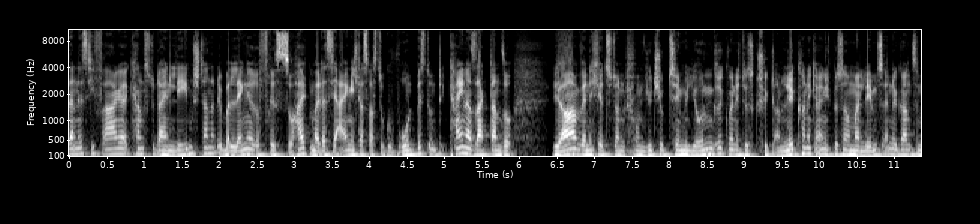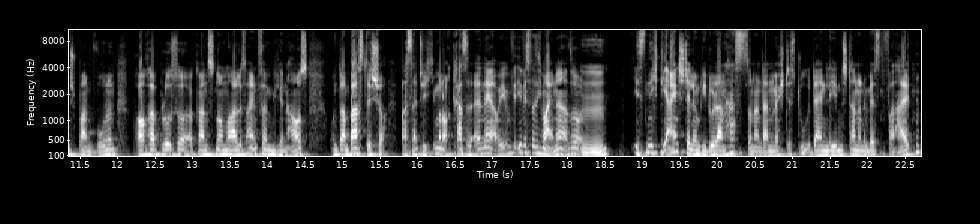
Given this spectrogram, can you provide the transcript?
dann ist die Frage, kannst du deinen Lebensstandard über längere Frist so halten? Weil das ist ja eigentlich das, was du gewohnt bist. Und keiner sagt dann so, ja, wenn ich jetzt dann von YouTube 10 Millionen krieg, wenn ich das geschickt anlege, kann ich eigentlich bis an mein Lebensende ganz entspannt wohnen, brauche halt bloß so ein ganz normales Einfamilienhaus und dann passt es schon. Was natürlich immer noch krass ist. Äh, ne, aber ihr, ihr wisst, was ich meine. ne? Also, ist nicht die Einstellung, die du dann hast, sondern dann möchtest du deinen Lebensstandard im besten Fall halten.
